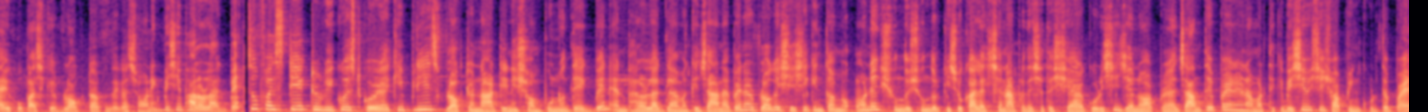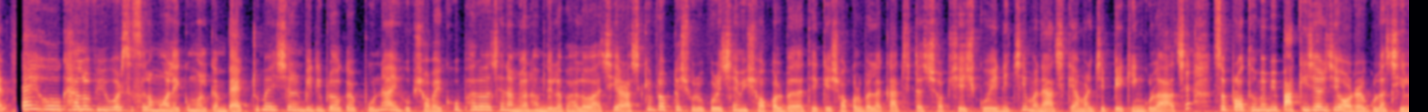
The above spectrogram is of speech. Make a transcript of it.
আই হোপ আজকের ব্লগটা আপনাদের কাছে অনেক বেশি ভালো লাগবে। সো ফার্স্টে একটা রিকোয়েস্ট করে রাখি প্লিজ ব্লগটা না টেনে সম্পূর্ণ দেখবেন অ্যান্ড ভালো লাগলে আমাকে জানাবেন। আর ব্লগের শেষে কিন্তু আমি অনেক সুন্দর সুন্দর কিছু কালেকশন আপনাদের সাথে শেয়ার করেছি যেন আপনারা জানতে পারেন and আমার থেকে বেশি বেশি শপিং করতে পারেন। যাই হোক হ্যালো ভিউয়ার্স আসসালামু আলাইকুম welcome back to my channel BD blogger Puna I hope সবাই খুব ভালো আছেন আমি আলহামদুলিল্লাহ ভালো আছি। আর আজকে ব্লগটা শুরু করেছি আমি সকালবেলা থেকে। সকালবেলা কাজটা সব শেষ করে নিচ্ছি মানে আজকে আমার যে প্যাকিংগুলো আছে। সো প্রথমে আমি পাকিজার যে অর্ডারগুলো ছিল,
